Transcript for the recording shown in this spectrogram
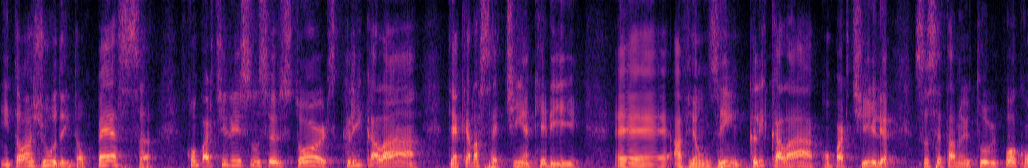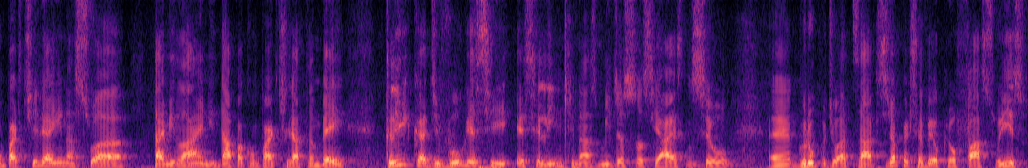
Então ajuda, então peça, compartilhe isso nos seus stores, clica lá, tem aquela setinha, aquele é, aviãozinho, clica lá, compartilha. Se você está no YouTube, pô, compartilha aí na sua timeline, dá para compartilhar também. Clica, divulga esse, esse link nas mídias sociais, no seu é, grupo de WhatsApp. Você já percebeu que eu faço isso?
